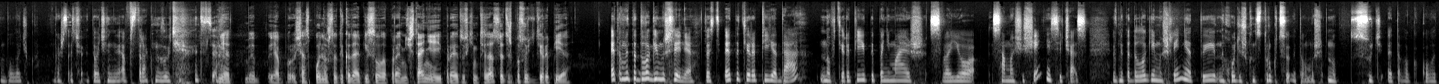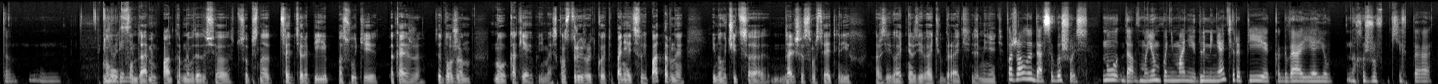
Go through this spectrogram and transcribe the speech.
оболочка. Кажется, что это очень абстрактно звучит. Нет, я сейчас понял, что ты когда описывала про мечтание и про эту схематизацию, это же, по сути, терапия. Это методология мышления. То есть это терапия, да, но в терапии ты понимаешь свое самоощущение сейчас. В методологии мышления ты находишь конструкцию этого мышления, ну, суть этого какого-то ну, явления. фундамент, паттерны, вот это все. Собственно, цель терапии, по сути, такая же. Ты должен, ну, как я ее понимаю, сконструировать какое-то, понять свои паттерны и научиться дальше самостоятельно их развивать, не развивать, убирать, заменять. Пожалуй, да, соглашусь. Ну да, в моем понимании для меня терапия, когда я ее нахожу в каких-то,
